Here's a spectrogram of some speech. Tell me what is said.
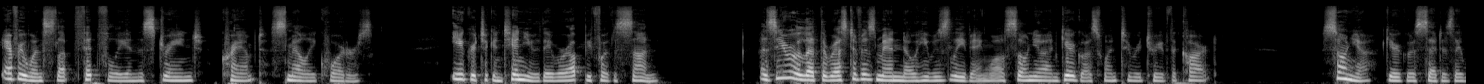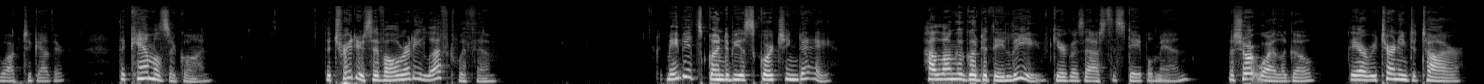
Everyone slept fitfully in the strange, cramped, smelly quarters. Eager to continue, they were up before the sun. Aziru let the rest of his men know he was leaving, while Sonia and Girgous went to retrieve the cart. Sonia, Girgous said as they walked together, the camels are gone. The traders have already left with them. Maybe it's going to be a scorching day. How long ago did they leave? Girgous asked the stableman. A short while ago. They are returning to Tyre.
